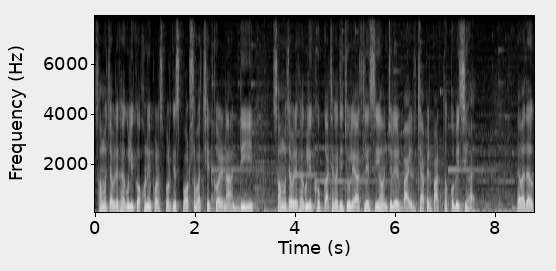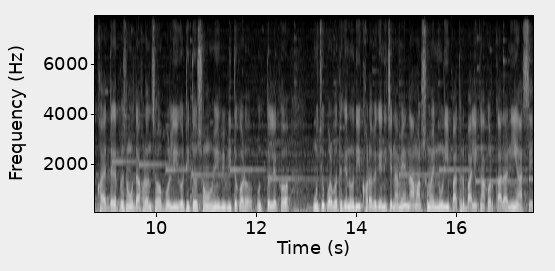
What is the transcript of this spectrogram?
সমচাপ রেখাগুলি কখনোই পরস্পরকে স্পর্শ বা ছেদ করে না। ডি, সমচাপ রেখাগুলি খুব কাছাকাছি চলে আসলে সেই অঞ্চলের বায়ুর চাপের পার্থক্য বেশি হয়। এবার দেখো ক্ষয়ের প্রশ্ন, উদাহরণ সহ পলি গঠিত সমভূমি বিবৃত করো। উত্তর লেখো, উঁচু পর্বত থেকে নদী খরবেগে নিচে নামে, নামার সময় নুড়ি, পাথর, বালি কাঁকড় কাদা নিয়ে আসে।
